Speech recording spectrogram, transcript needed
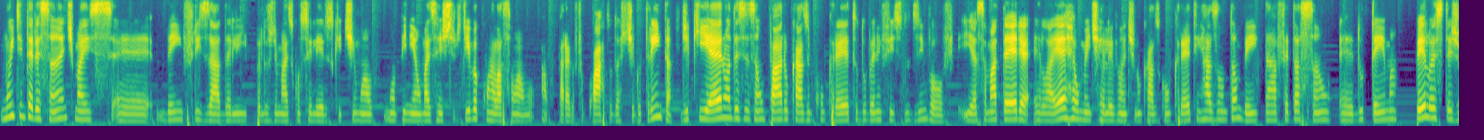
muito interessante, mas é, bem frisada ali pelos demais conselheiros que tinham uma, uma opinião mais restritiva com relação ao, ao parágrafo 4 do artigo 30, de que era uma decisão para o caso em concreto do benefício do desenvolve. E essa matéria, ela é realmente relevante no caso concreto em razão também da afetação é, do tema pelo STJ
